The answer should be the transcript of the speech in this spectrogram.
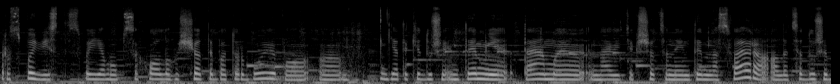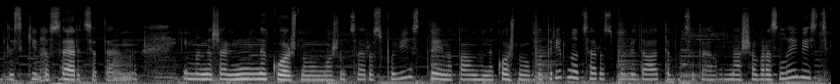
розповісти своєму психологу, що тебе турбує, бо е, є такі дуже інтимні теми, навіть якщо це не інтимна сфера, але це дуже близькі до серця теми. І ми, на жаль, не кожному можемо це розповісти, і напевно не кожному потрібно це розповідати, бо це та наша вразливість,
